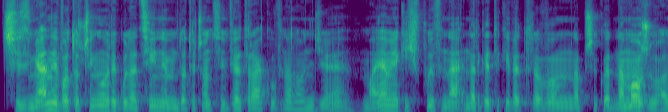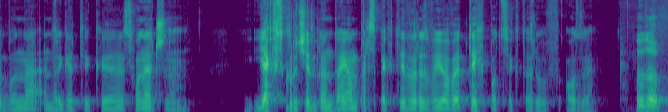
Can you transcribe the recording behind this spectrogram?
Czy zmiany w otoczeniu regulacyjnym dotyczącym wiatraków na lądzie mają jakiś wpływ na energetykę wiatrową, na przykład na morzu albo na energetykę słoneczną? Jak w skrócie wyglądają perspektywy rozwojowe tych podsektorów OZE? No to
